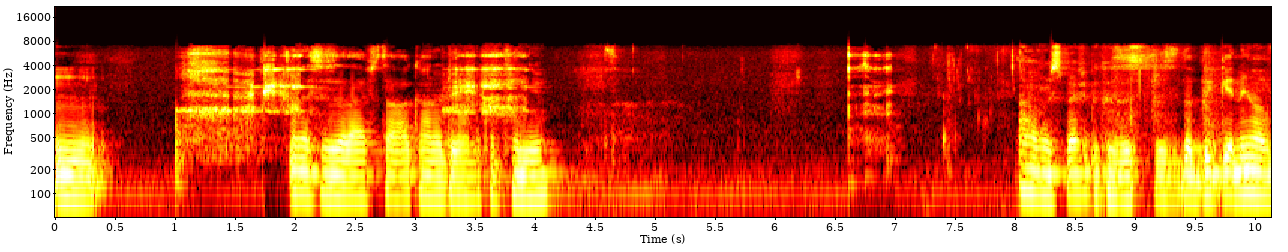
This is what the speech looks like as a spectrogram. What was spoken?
mm. and this is a lifestyle I kind of do want to continue especially because this is the beginning of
